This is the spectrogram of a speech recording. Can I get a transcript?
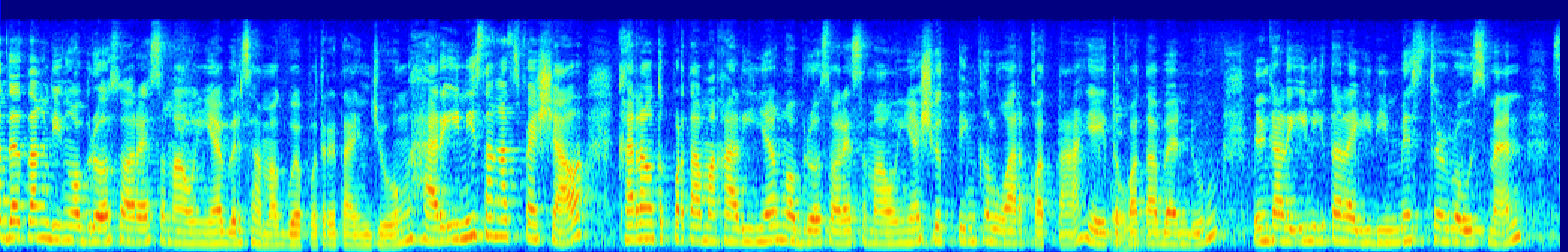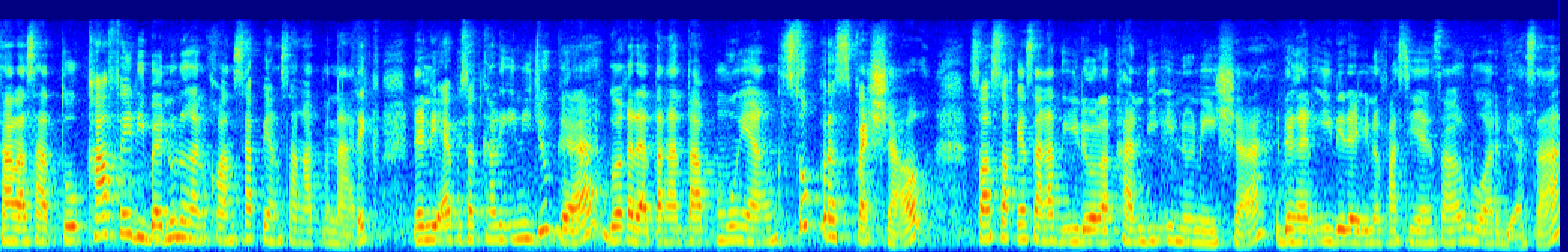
selamat datang di Ngobrol Sore Semaunya bersama gue Putri Tanjung Hari ini sangat spesial karena untuk pertama kalinya Ngobrol Sore Semaunya syuting keluar kota yaitu Oh. kota Bandung Dan kali ini kita lagi di Mr. Roseman Salah satu cafe di Bandung dengan konsep yang sangat menarik Dan di episode kali ini juga gue kedatangan tamu yang super spesial Sosok yang sangat diidolakan di Indonesia Dengan ide dan inovasi yang selalu luar biasa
